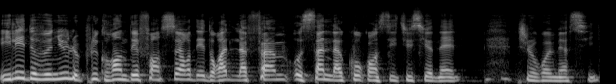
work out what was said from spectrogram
Il est devenu le plus grand défenseur des droits de la femme au sein de la Cour constitutionnelle. Je le remercie.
